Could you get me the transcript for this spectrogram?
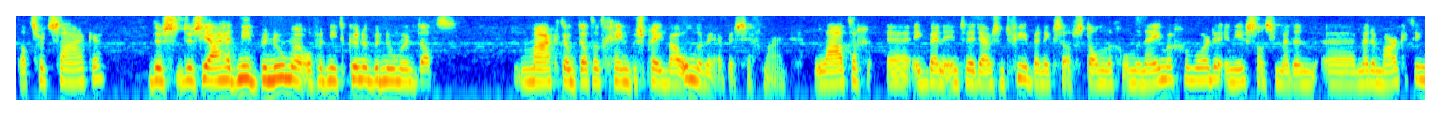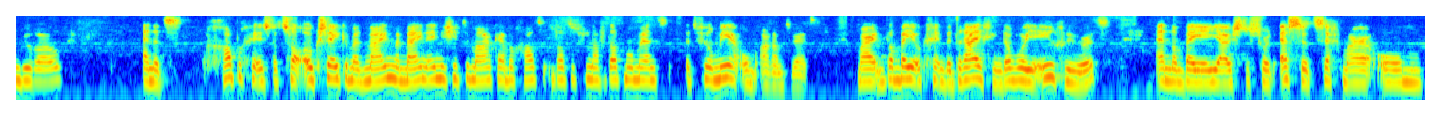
dat soort zaken. Dus, dus ja, het niet benoemen of het niet kunnen benoemen, dat maakt ook dat het geen bespreekbaar onderwerp is, zeg maar. Later, uh, ik ben in 2004 ben ik zelfstandig ondernemer geworden. In eerste instantie met een, uh, met een marketingbureau. En het grappige is, dat zal ook zeker met mijn, met mijn energie te maken hebben gehad, dat het vanaf dat moment het veel meer omarmd werd. Maar dan ben je ook geen bedreiging, dan word je ingehuurd. En dan ben je juist een soort asset, zeg maar, om,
